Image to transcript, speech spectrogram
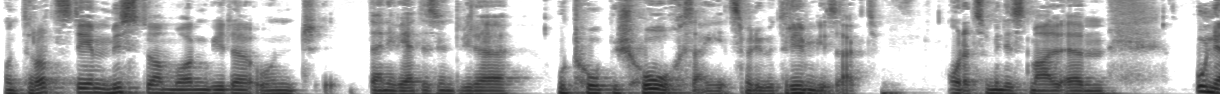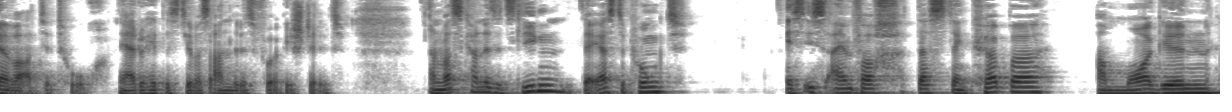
Und trotzdem misst du am Morgen wieder und deine Werte sind wieder utopisch hoch, sage ich jetzt mal übertrieben gesagt. Oder zumindest mal ähm, unerwartet hoch. Ja, du hättest dir was anderes vorgestellt. An was kann das jetzt liegen? Der erste Punkt, es ist einfach, dass dein Körper am Morgen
